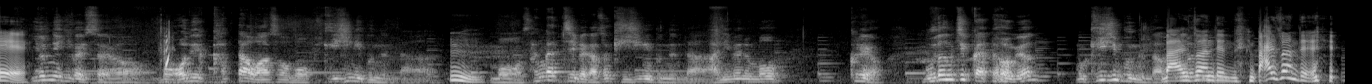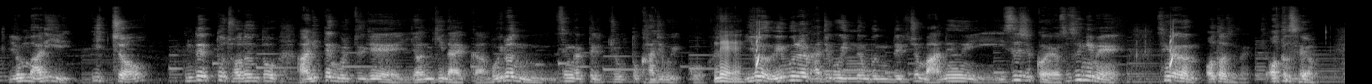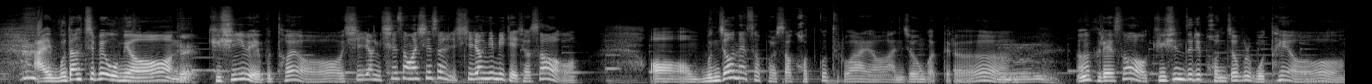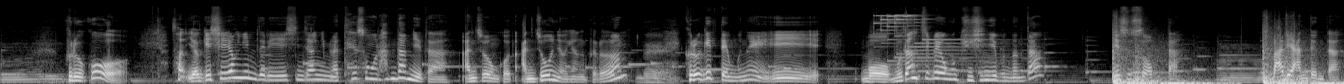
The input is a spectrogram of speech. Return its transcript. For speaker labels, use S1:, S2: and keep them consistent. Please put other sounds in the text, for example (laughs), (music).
S1: 네.
S2: 이런 얘기가 있어요. 뭐 어디 갔다 와서 뭐 귀신이 붙는다.
S1: 음.
S2: 뭐 상갓집에 가서 귀신이 붙는다. 아니면은 뭐 그래요. 무당집 갔다 오면 뭐 귀신 붙는다.
S1: 말도
S2: 이런
S1: 안 되네. (laughs) 말도 안 돼.
S2: 이런 말이 있죠. 근데 또 저는 또 아니 땡 굴뚝에 연기 날까 뭐 이런 생각들이 좀 또 가지고 있고
S1: 네.
S2: 이런 의문을 가지고 있는 분들이 좀 많이 있으실 거예요. 선생님의 생각은 어떠세요? 어떠세요?
S1: 아니 무당집에 오면
S2: 네.
S1: 귀신이 왜 붙어요? 신령 신성한 신선 신령님이 계셔서 어 문전에서 벌써 걷고 들어와요. 안 좋은 것들은.
S2: 음,
S1: 어, 그래서 귀신들이 번접을 못 해요.
S2: 음,
S1: 그리고 서- 여기 신령님들이 신장님이나 태송을 한답니다. 안 좋은 것, 안 좋은 영향들은.
S2: 네.
S1: 그렇기 때문에 이 뭐 무당집에 오면 귀신이 붙는다? 있을 수 없다.
S2: 음,
S1: 말이 안 된다.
